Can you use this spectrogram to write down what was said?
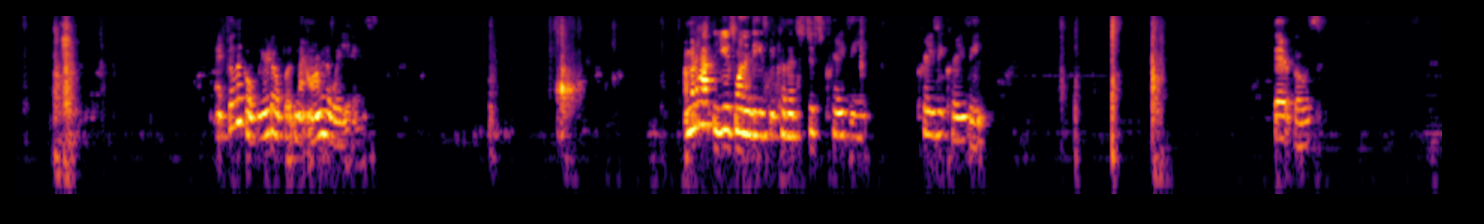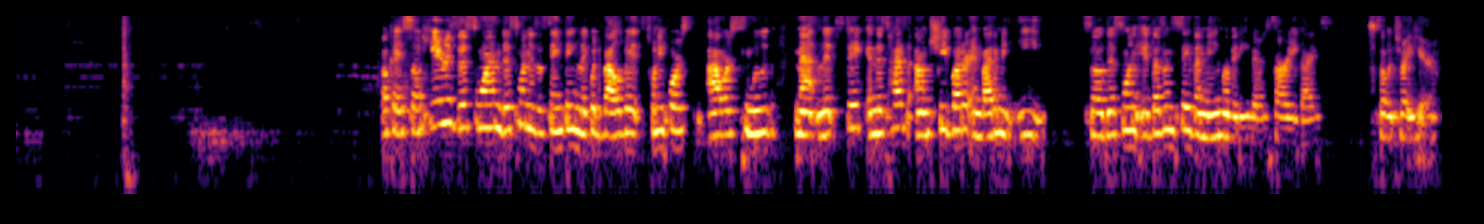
I feel like a weirdo with my arm the way it is. I'm going to have to use one of these because it's just crazy, crazy, crazy. There it goes. Okay, so here is this one. This one is the same thing, Liquid Velvet, 24 hour smooth matte lipstick. And this has um, shea butter and vitamin E. So this one, it doesn't say the name of it either. Sorry, guys. So it's right here.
